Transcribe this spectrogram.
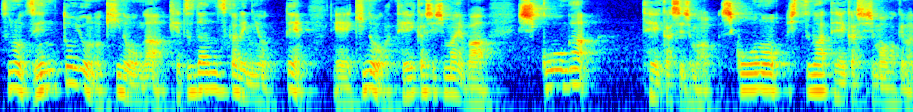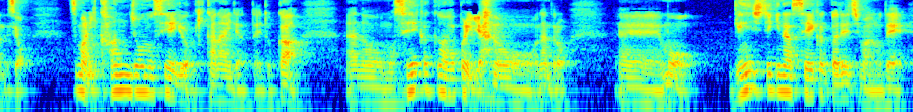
その前頭葉の機能が決断疲れによって、えー、機能が低下してしまえば、思考が低下してしまう。思考の質が低下してしまうわけなんですよ。つまり感情の制御が効かないであったりとか、あの、もう性格がやっぱり、あの、なんだろう、えー、もう原始的な性格が出てしまうので、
